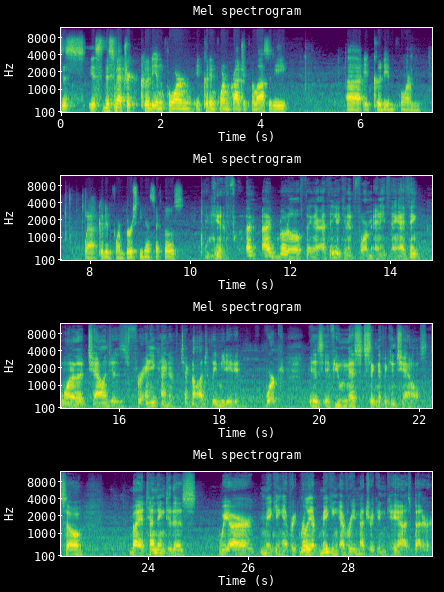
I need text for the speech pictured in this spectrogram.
This is this metric could inform it could inform project velocity. Uh, it could inform well, it could inform burstiness, I suppose. It can, I, I wrote a little thing there. I think it can inform anything. I think one of the challenges for any kind of technologically mediated work is if you miss significant channels. So by attending to this, we are making every really making every metric in CHAOSS better.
